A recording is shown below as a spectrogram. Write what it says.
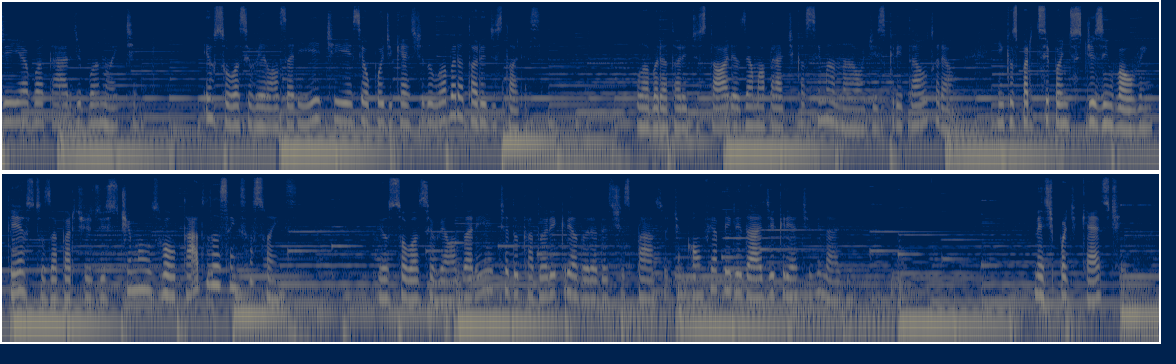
dia, boa tarde, boa noite. Eu sou a Silvia Lazarete e esse é o podcast do Laboratório de Histórias. O Laboratório de Histórias é uma prática semanal de escrita autoral em que os participantes desenvolvem textos a partir de estímulos voltados às sensações. Eu sou a Silvia Lazarete, educadora e criadora deste espaço de confiabilidade e criatividade. Neste podcast,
